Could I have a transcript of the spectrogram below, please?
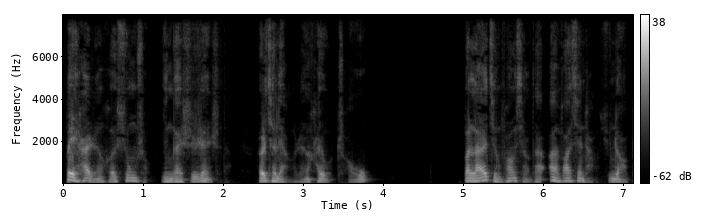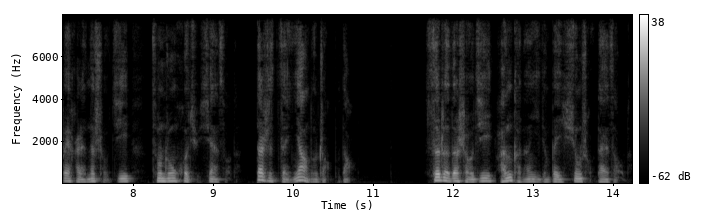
被害人和凶手应该是认识的，而且两个人还有仇。本来警方想在案发现场寻找被害人的手机，从中获取线索的，但是怎样都找不到。死者的手机很可能已经被凶手带走了。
